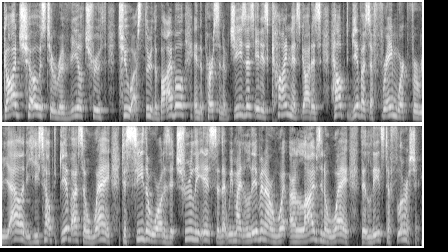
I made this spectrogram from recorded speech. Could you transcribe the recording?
God chose to reveal truth to us through the Bible, in the person of Jesus. In His kindness, God has helped give us a framework for reality. He's helped give us a way to see the world as it truly is so that we might live in our, way, our lives in a way that leads to flourishing.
